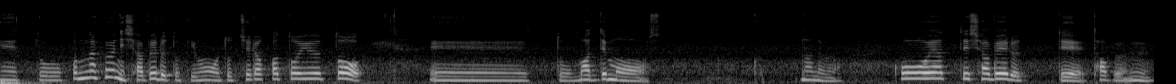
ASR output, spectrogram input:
えーと、こんな風に喋る時もどちらかというとえーとまあでもなんだろうなこうやって喋るって多分、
